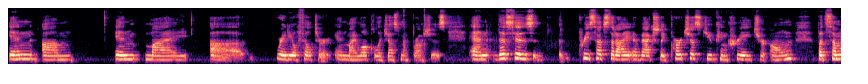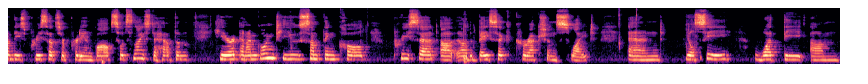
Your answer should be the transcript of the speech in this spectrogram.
in, um, in my uh, radial filter in my local adjustment brushes. And this is presets that I have actually purchased. You can create your own, but some of these presets are pretty involved, so it's nice to have them here. And I'm going to use something called preset, uh, uh, the basic correction slight. And you'll see what the um,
